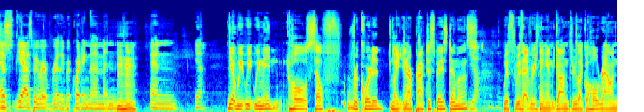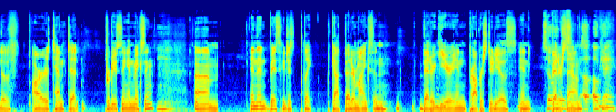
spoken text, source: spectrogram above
As yeah, as we were really recording them, and Mm-hmm. and yeah, Yeah, we, we, we made whole self recorded like in our practice space demos. Yeah. With with everything and gone through like a whole round of our attempt at producing and mixing. Mm-hmm. Um and then basically just like got better mics and better gear in proper studios and so better was- sounds. uh, okay,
